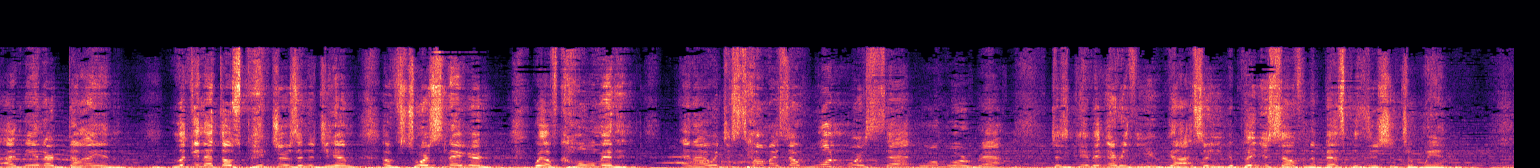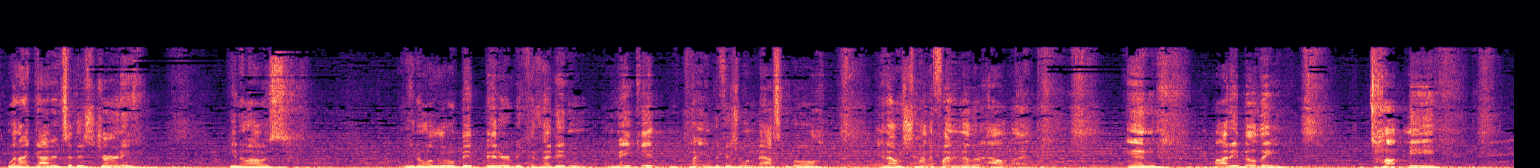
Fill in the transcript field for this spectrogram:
Uh, I, men are dying looking at those pictures in the gym of Schwarzenegger, of Coleman, and I would just tell myself one more set, one more rep, just give it everything you got so you could put yourself in the best position to win. When I got into this journey, you know, I was, you know, a little bit bitter because I didn't make it playing Division One basketball, and I was trying to find another outlet. And bodybuilding taught me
